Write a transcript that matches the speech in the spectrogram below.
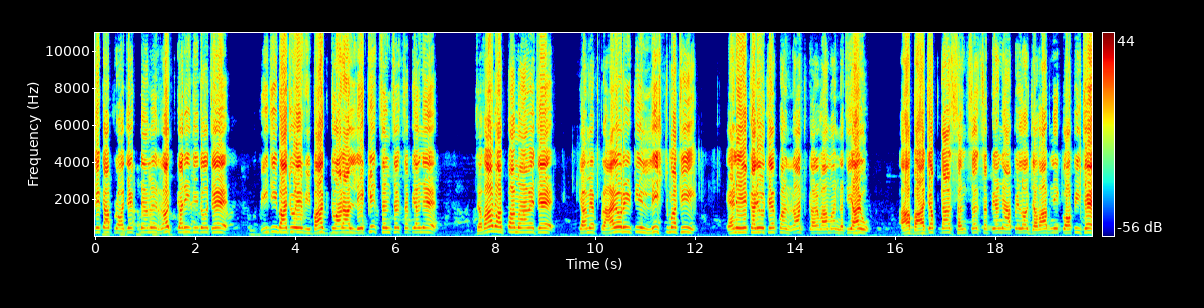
છે કે આ પ્રોજેક્ટને અમે રદ કરી દીધો છે. બીજી બાજુ એ વિભાગ દ્વારા લેખિત સંસદ સભ્યને જવાબ આપવામાં આવે છે કે અમે પ્રાયોરિટી લિસ્ટમાંથી એને એ કર્યું છે, પણ રદ કરવામાં નથી આવ્યું. આ ભાજપના સંસદ સભ્યને આપેલો જવાબની કોપી છે.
